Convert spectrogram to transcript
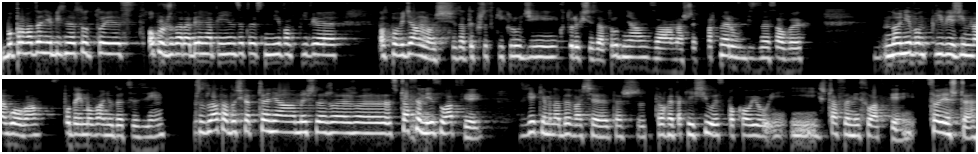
bo prowadzenie biznesu to jest oprócz zarabiania pieniędzy, to jest niewątpliwie odpowiedzialność za tych wszystkich ludzi, których się zatrudnia, za naszych partnerów biznesowych. No niewątpliwie zimna głowa w podejmowaniu decyzji. Przez lata doświadczenia myślę, że, że z czasem jest łatwiej. Z wiekiem nabywa się też trochę takiej siły spokoju i, i z czasem jest łatwiej. Co jeszcze?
